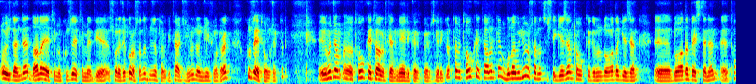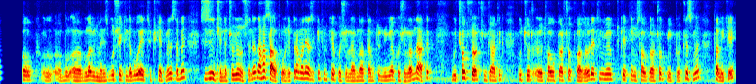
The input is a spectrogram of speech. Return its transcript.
O yüzden de dana eti mi kuzu eti mi diye soracak olursanız bizim tabii ki tercihimiz öncelikli olarak kuzu eti olacaktır. E, hocam e, tavuk eti alırken neye dikkat etmemiz gerekiyor? Tabii tavuk eti alırken bulabiliyorsanız işte gezen tavuk dediğimiz doğada gezen, e, doğada beslenen e, tavuk e, bulabilmeniz, bu şekilde bu eti tüketmeniz tabii sizin için de çocuğunuz için de daha sağlıklı olacaktır. Ama ne yazık ki Türkiye koşullarında hatta bütün dünya koşullarında artık bu çok zor. Çünkü artık bu tür e, tavuklar çok fazla üretilmiyor. Tükettiğimiz tavukların çok büyük bir kısmı tabii ki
